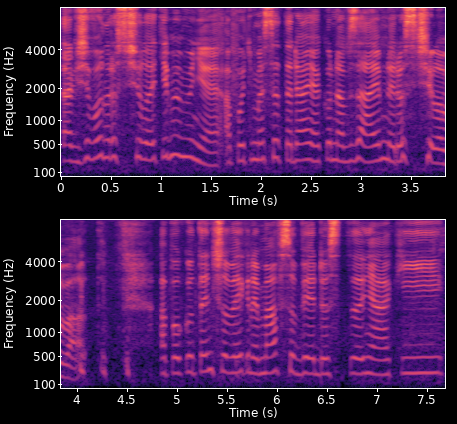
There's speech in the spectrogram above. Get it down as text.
Takže on rozčiluje tím mě a pojďme se teda jako navzájem nerozčilovat. A pokud ten člověk nemá v sobě dost nějaký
